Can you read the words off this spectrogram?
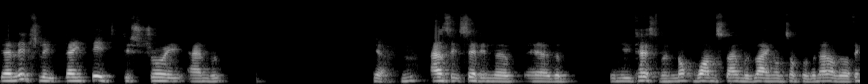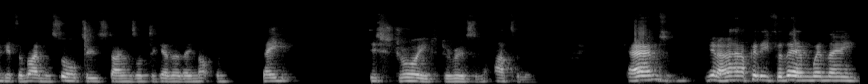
they're literally, they did destroy and yeah, as it said in the, uh, the, the New Testament, not one stone was laying on top of another. I think if the Romans saw two stones together, they knocked them. They destroyed Jerusalem utterly. And you know, happily for them, when they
